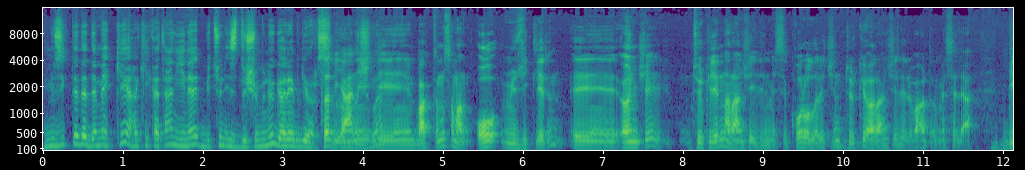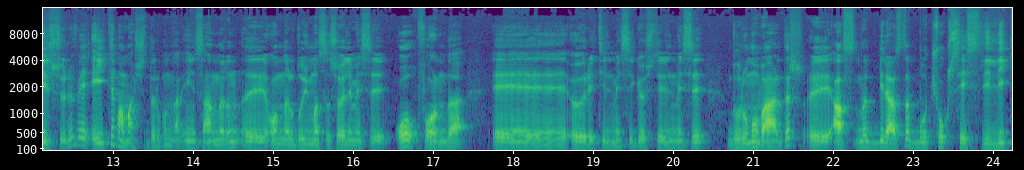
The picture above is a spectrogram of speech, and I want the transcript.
Müzikte de demek ki hakikaten yine bütün iz düşümünü görebiliyoruz. Tabii yani anlaşılan. e, baktığımız zaman o müziklerin e, önce türkülerin aranje edilmesi, korolar için türkü aranjeleri vardır mesela. Bir sürü ve eğitim amaçlıdır bunlar. İnsanların e, onları duyması, söylemesi, o formda e, öğretilmesi, gösterilmesi durumu vardır. E, aslında biraz da bu çok seslilik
